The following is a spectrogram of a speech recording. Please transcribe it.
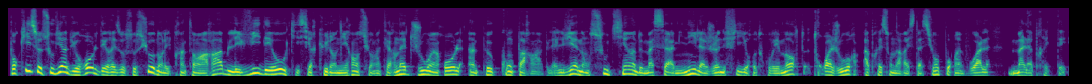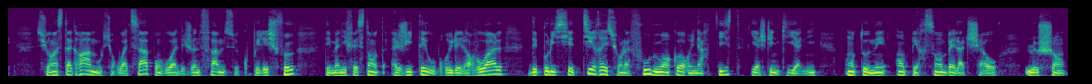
Pour qui se souvient du rôle des réseaux sociaux dans les printemps arabes, les vidéos qui circulent en Iran sur Internet jouent un rôle un peu comparable. Elles viennent en soutien de Massa Amini, la jeune fille retrouvée morte trois jours après son arrestation pour un voile mal apprêté. Sur Instagram ou sur WhatsApp, on voit des jeunes femmes se couper les cheveux, des manifestantes agiter ou brûler leur voile, des policiers tirer sur la foule ou encore une artiste, Yajdin Kiani, entonner en persan Bella Ciao, le chant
